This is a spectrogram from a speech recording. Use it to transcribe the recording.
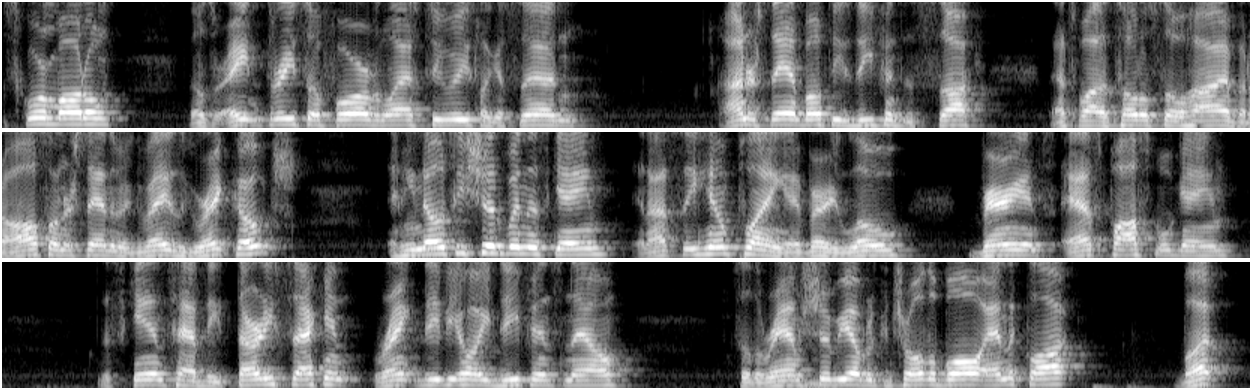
score model. Those are 8 and 3 so far over the last 2 weeks like I said. I understand both these defenses suck. That's why the total's so high, but I also understand that McVay is a great coach and he knows he should win this game, and I see him playing a very low variance as possible game. The Skins have the 32nd ranked DVOA defense now, so the Rams should be able to control the ball and the clock. But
